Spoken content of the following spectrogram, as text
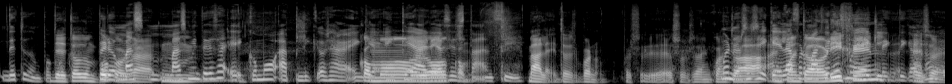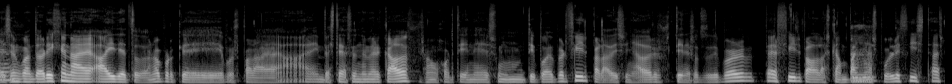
de todo un poco. De todo un poco. Pero más, más me mm, interesa eh, cómo aplica, o sea, en, qué, áreas están, sí. Vale, entonces, bueno, pues eso, o sea, en cuanto a, en cuanto a origen, eso es, en cuanto a origen hay, de todo, ¿no? Porque pues para investigación de mercados, pues a lo mejor tienes un tipo de perfil, para diseñadores tienes otro tipo de perfil, para las campañas publicistas,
